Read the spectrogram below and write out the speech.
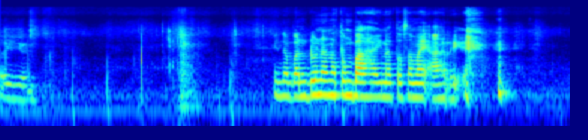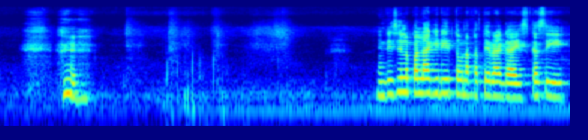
Ayun. Inabando na na tong bahay na to sa may-ari. Hindi sila palagi dito nakatira guys kasi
